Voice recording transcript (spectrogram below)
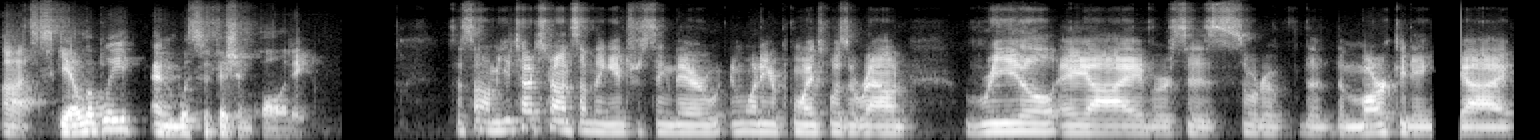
uh, scalably and with sufficient quality? So Saam, you touched on something interesting there, and one of your points was around real AI versus sort of the, the marketing AI.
